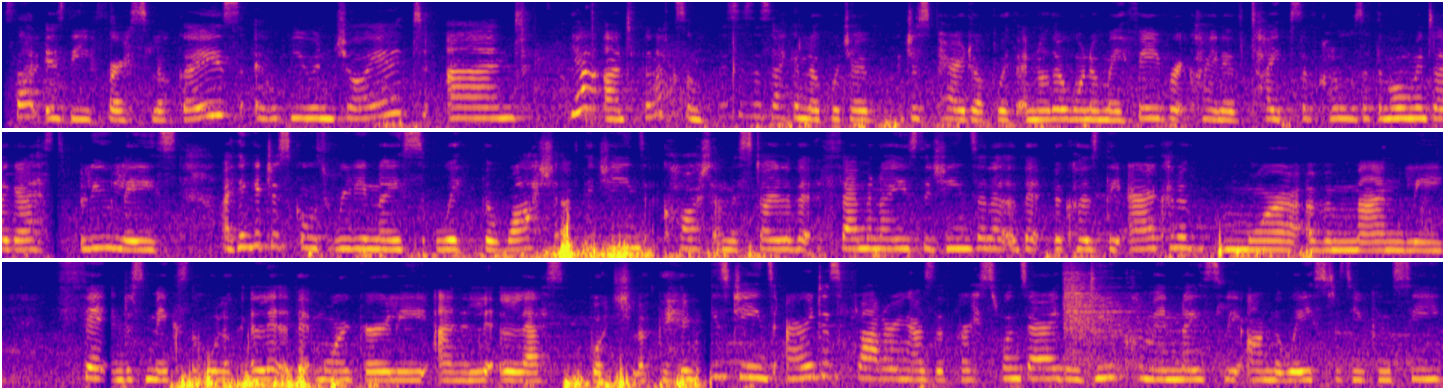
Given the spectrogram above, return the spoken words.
So that is the first look guys. I hope you enjoy it and yeah, on to the next one. This is the second look which I've just paired up with another one of my favourite kind of types of clothes at the moment I guess. Blue lace. I think it just goes really nice with the wash of the jeans, cut and the style of it, feminise the jeans a little bit because they are kind of more of a manly fit and just makes the whole look a little bit more girly and a little less butch looking. These jeans aren't as flattering as the first ones are. They do come in nicely on the waist as you can see,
